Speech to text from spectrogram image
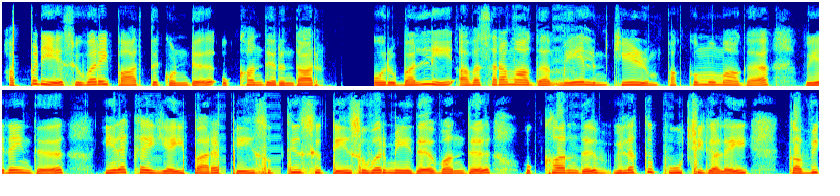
அப்படியே சுவரை பார்த்து கொண்டு உட்கார்ந்திருந்தார். ஒரு பல்லி அவசரமாக மேலும் கீழும் பக்கமுமாக விரைந்து இறக்கையை பரப்பி சுத்தி சுத்தி சுவர் மீது வந்து உட்கார்ந்து விளக்கு பூச்சிகளை கவ்வி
